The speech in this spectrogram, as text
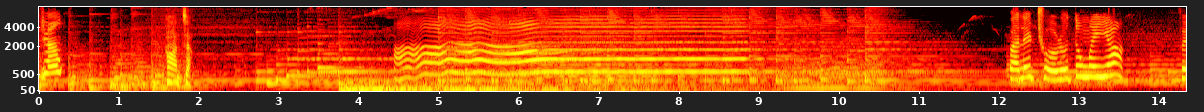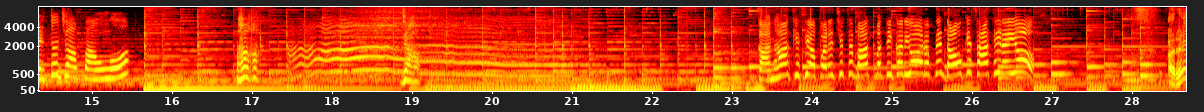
जाओ हाँ जा। पहले छोड़ो तो मैया फिर तो जा पाऊँगा। हाँ हाँ। जा। कान्हा किसी अपरिचित से बात मत करियो और अपने दाव के साथ ही रहियो। अरे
